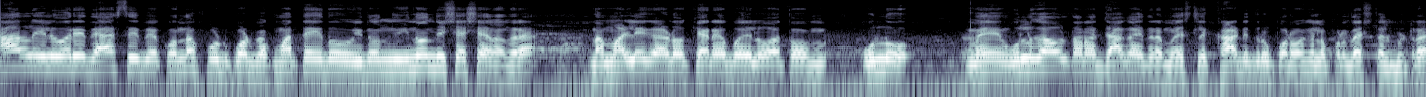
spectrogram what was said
ಹಾಲು ಇಳುವರಿ ಜಾಸ್ತಿ ಬೇಕು ಅಂದಾಗ ಫುಡ್ ಕೊಡಬೇಕು. ಮತ್ತು ಇದು ಇದೊಂದು ಇನ್ನೊಂದು ವಿಶೇಷ ಏನಂದರೆ ನಮ್ಮ ಹಳ್ಳಿಗಾಡು ಕೆರೆ ಬಯಲು ಅಥವಾ ಹುಲ್ಲು ಮೇ ಹುಲ್ಗಾವಲ್ ಥರ ಜಾಗ ಇದ್ರೆ ಮೇಯಿಸ್ಲಿಕ್ಕೆ ಕಾಡಿದ್ರು ಪರವಾಗಿಲ್ಲ ಪ್ರದೇಶದಲ್ಲಿ ಬಿಟ್ಟರೆ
